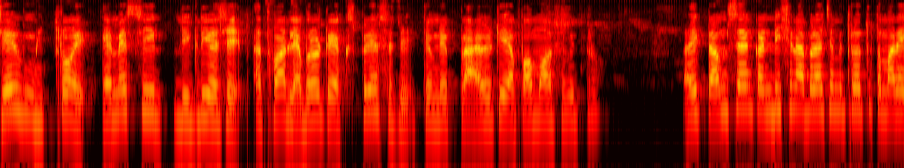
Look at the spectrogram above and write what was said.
જે મિત્રોએ એમએસસી ડિગ્રી હશે અથવા લેબોરેટરી એક્સપિરિયન્સ હશે, તેમને પ્રાયોરિટી આપવામાં આવશે મિત્રો. અહીં ટર્મ્સ એન્ડ કન્ડિશન આપેલા છે મિત્રો, તો તમારે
